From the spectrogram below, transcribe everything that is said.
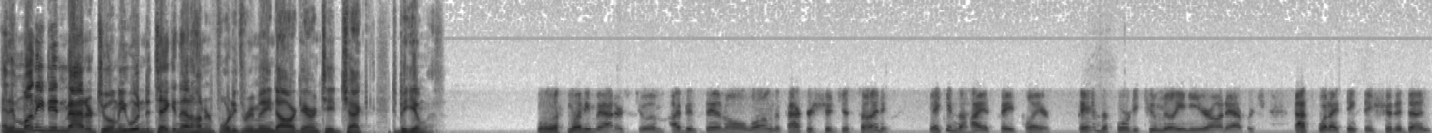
And if money didn't matter to him, he wouldn't have taken that $143 million guaranteed check to begin with. Well, if money matters to him, I've been saying all along the Packers should just sign him, make him the highest paid player, pay him the 42 million a year on average. That's what I think they should have done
